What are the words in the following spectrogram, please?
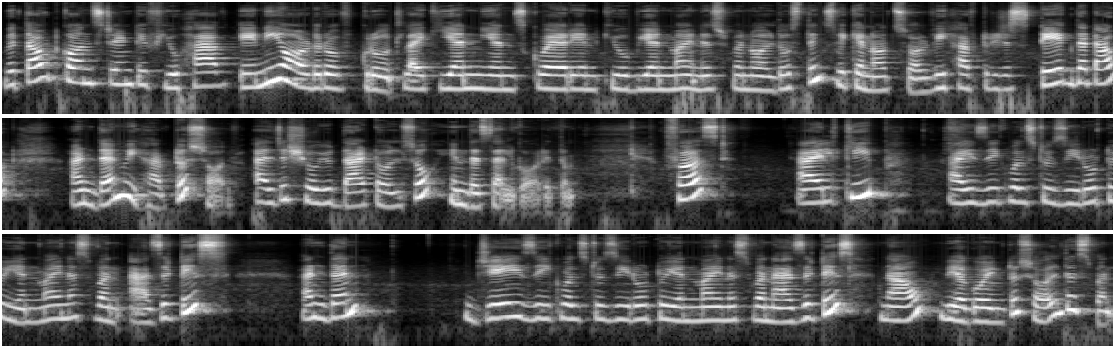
without constant if you have any order of growth like n n square n cube n minus 1 all those things we cannot solve. We have to just take that out and then we have to solve. I'll just show you that also in this algorithm. First i'll keep i is equals to 0 to n minus 1 as it is and then j is equals to 0 to n minus 1 as it is. Now we are going to solve this one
